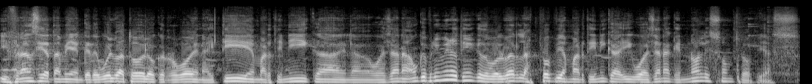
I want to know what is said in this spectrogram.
Y Francia también, que devuelva todo lo que robó en Haití, en Martinica, en la Guayana, aunque primero tiene que devolver las propias Martinica y Guayana que no le son propias.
